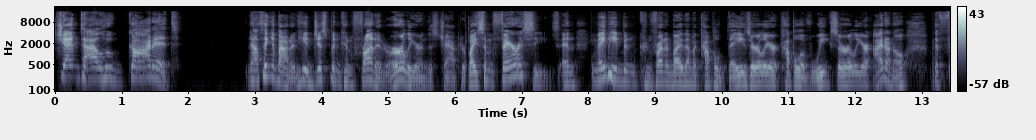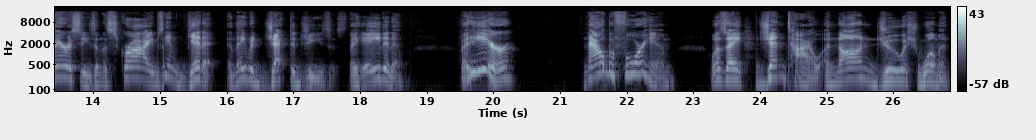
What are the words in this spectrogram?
Gentile who got it. Now, think about it. He had just been confronted earlier in this chapter by some Pharisees, and maybe he'd been confronted by them a couple days earlier, a couple of weeks earlier. I don't know. The Pharisees and the scribes didn't get it, and they rejected Jesus. They hated him. But here, now before him, was a Gentile, a non Jewish woman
